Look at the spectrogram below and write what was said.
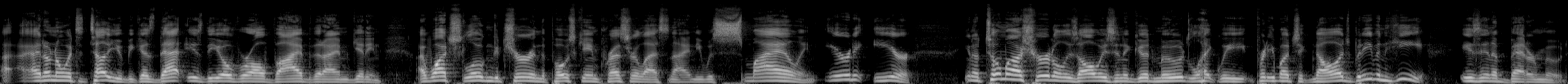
I, don't know what to tell you because that is the overall vibe that I am getting. I watched Logan Couture in the post-game presser last night, and he was smiling ear to ear. You know, Tomas Hertl is always in a good mood, like we pretty much acknowledge, but even he is in a better mood.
